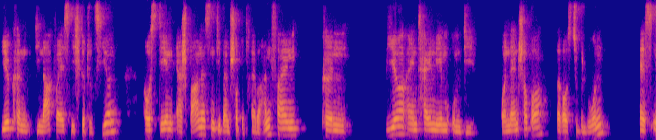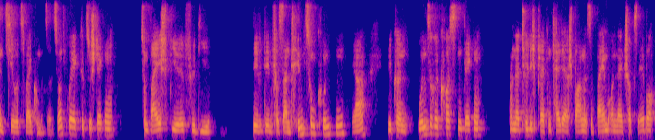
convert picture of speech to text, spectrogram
wir können die nachweislich reduzieren. Aus den Ersparnissen, die beim Shopbetreiber anfallen, können wir einen Teil nehmen, um die Online-Shopper daraus zu belohnen es in CO2-Kompensationsprojekte zu stecken, zum Beispiel für die, den Versand hin zum Kunden. Ja, wir können unsere Kosten decken und natürlich bleibt ein Teil der Ersparnisse beim Online-Shop selber,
